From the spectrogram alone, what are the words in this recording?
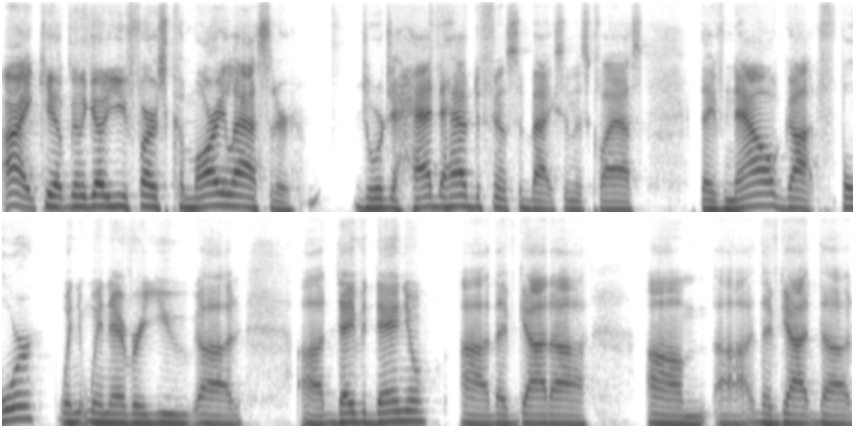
All right, Kip, going to go to you first. Kamari Lassiter. Georgia had to have defensive backs in this class. They've now got four. When whenever you uh, uh, David Daniel, uh, they've got uh, um, uh, they've got uh,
